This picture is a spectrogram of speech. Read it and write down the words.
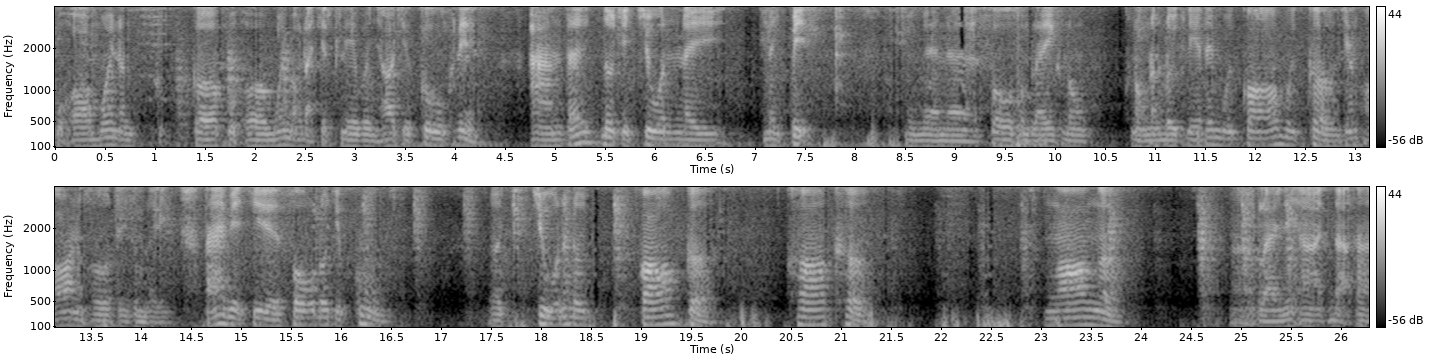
ពួកអមួយនិងកពួកអមួយមកដាក់ចិត្តគ្នាវិញឲ្យជាគូគ្នាអានទៅដូចជាជួននៃនៃពាក្យ មិនមែនសូរសំឡេងក្នុងក្នុងនឹងដូចគ្នាទេមួយកមួយកអញ្ចឹងអនិងអទេសំឡេងតែវាជាសូរដូចជាគូជួនដូចកកខខងងកន្លែងនេះអាចដាក់ថា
